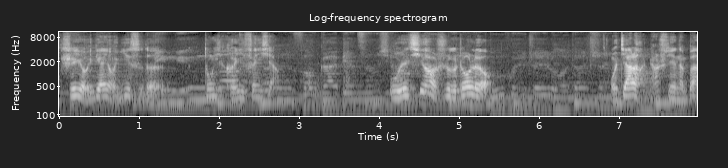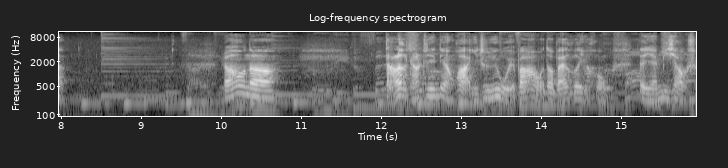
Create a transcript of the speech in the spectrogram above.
是有一点有意思的东西可以分享。五月七号是个周六，我加了很长时间的班，然后呢？打了很长时间电话，以至于五月八号我到白河以后，在岩壁下我是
